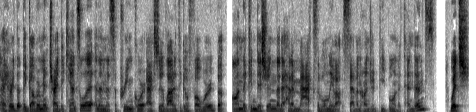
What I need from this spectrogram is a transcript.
I heard that the government tried to cancel it, and then the Supreme Court actually allowed it to go forward, but on the condition that it had a max of only about 700 people in attendance, which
